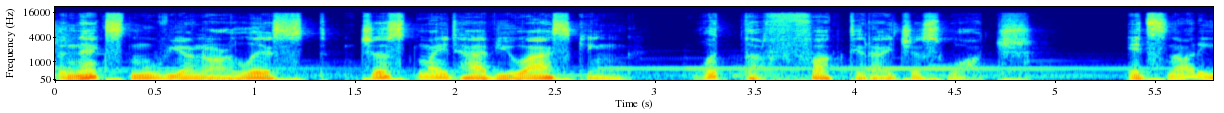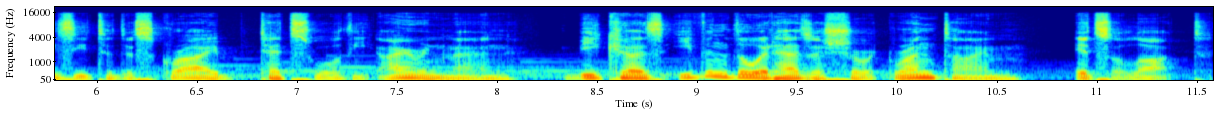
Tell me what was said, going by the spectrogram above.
The next movie on our list just might have you asking, what the fuck did I just watch? It's not easy to describe Tetsuo the Iron Man, because even though it has a short runtime, it's a lot.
